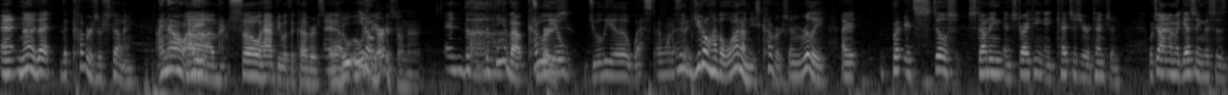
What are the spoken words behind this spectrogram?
And none of that. The covers are stunning. I know. I Um, I'm so happy with the covers. and Yeah. Who, who was know- the artist on that? And the, the thing about covers, Julia Julia West. I want to say. mean, you don't have a lot on these covers, and really, I, but it's still s- stunning and striking and catches your attention. Which I, I'm guessing this is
